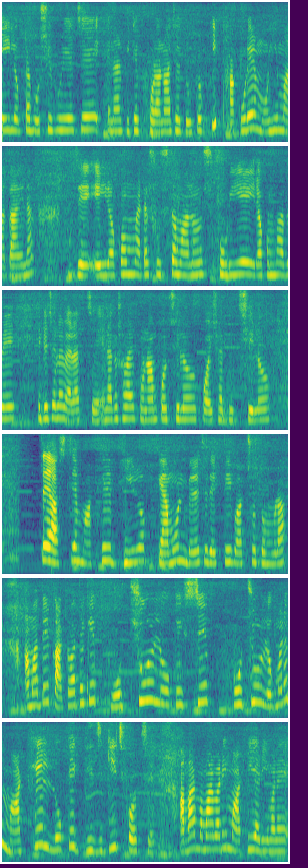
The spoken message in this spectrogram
এই লোকটা বসে ঘুরিয়েছে, এনার পিঠে ফোড়ানো আছে দুটো। কি ঠাকুরের মহিমা, তাই না? যে এই রকম একটা সুস্থ মানুষ ফুরিয়ে এইরকমভাবে হেঁটে চলে বেড়াচ্ছে। এনাকে সবাই প্রণাম করছিল, পয়সা দিচ্ছিল। আস্তে আস্তে মাঠের ভিড়ও কেমন বেড়েছে দেখতেই পাচ্ছ তোমরা। আমাদের কাটোয়া থেকে প্রচুর লোক এসছে, প্রচুর লোক মানে মাঠের লোকে গিজগিজ করছে। আমার মামার বাড়ি মাটিয়ারি মানে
